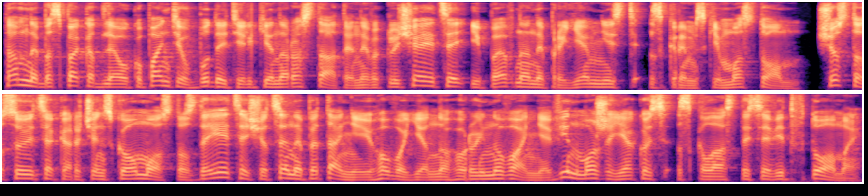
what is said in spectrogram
Там небезпека для окупантів буде тільки наростати, не виключається і певна неприємність з Кримським мостом. Що стосується Керченського мосту, здається, що це не питання його воєнного руйнування. Він може якось скластися від втоми,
